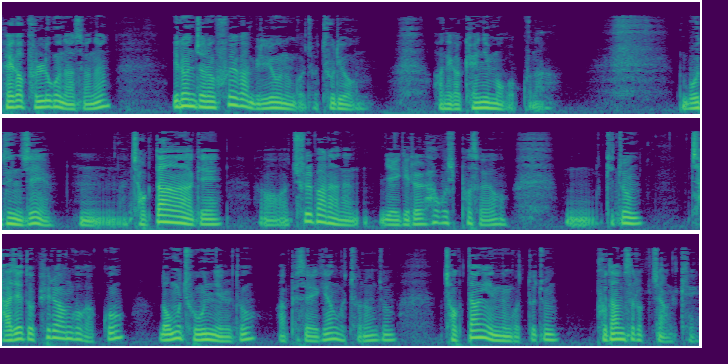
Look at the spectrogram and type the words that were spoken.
배가 부르고 나서는 이런저런 후회가 밀려오는 거죠. 두려움. 아, 내가 괜히 먹었구나. 뭐든지, 음, 적당하게, 어, 출발하는 얘기를 하고 싶어서요. 음, 이렇게 좀 자제도 필요한 것 같고, 너무 좋은 일도 앞에서 얘기한 것처럼 좀 적당히 있는 것도 좀 부담스럽지 않게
